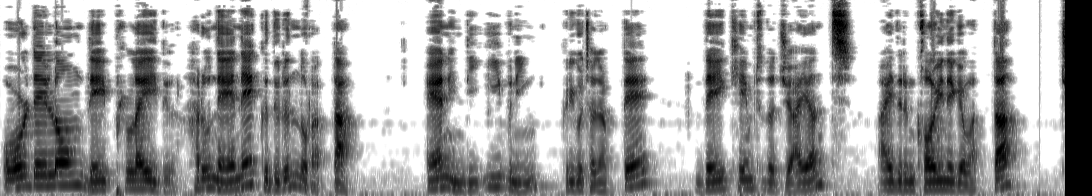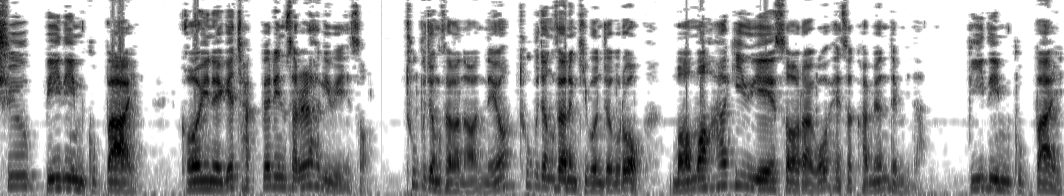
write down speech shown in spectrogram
All day long they played. 하루 내내 그들은 놀았다. And in the evening, 그리고 저녁 때 they came to the giant. 아이들은 거인에게 왔다. To bid him goodbye. 거인에게 작별 인사를 하기 위해서. to 부정사가 나왔네요. to 부정사는 기본적으로 뭐뭐 하기 위해서라고 해석하면 됩니다. bid him goodbye.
